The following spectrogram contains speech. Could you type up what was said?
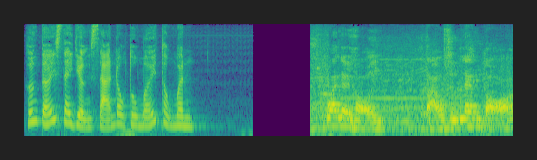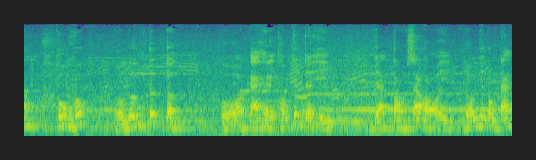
hướng tới xây dựng xã nông thôn mới thông minh. Qua ngày hội, tạo sự lan tỏa, thu hút, hưởng ứng tích cực của cả hệ thống chính trị và toàn xã hội đối với công tác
